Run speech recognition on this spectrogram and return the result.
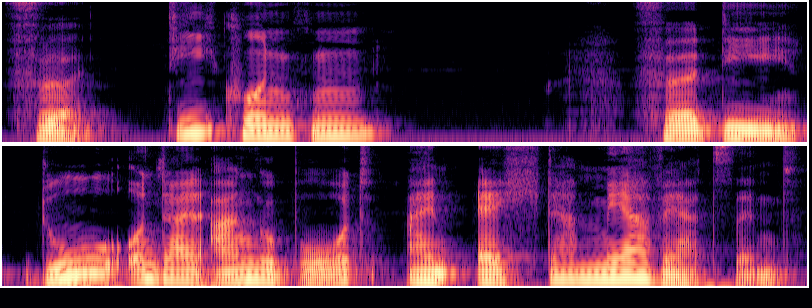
für die Kunden, für die du und dein Angebot ein echter Mehrwert sind.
